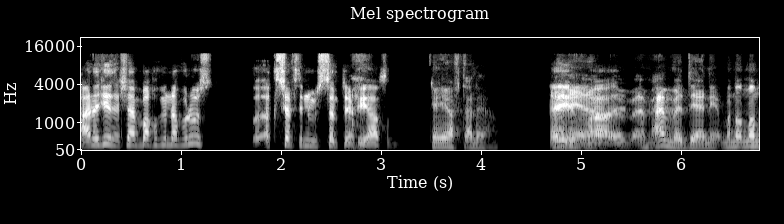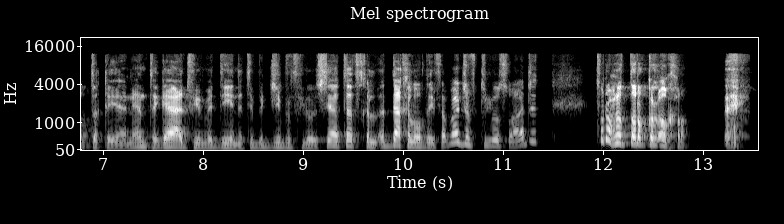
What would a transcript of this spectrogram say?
أنا جيت عشان باخذ منها فلوس اكتشفت إني مستمتع فيها أصلا. كيفت عليها؟ يعني أيوه آه، محمد يعني من منطقي. يعني أنت قاعد في مدينة تبي تجيب فلوس يا تدخل داخل وظيفه ما جبت فلوس واجد تروح للطرق الأخرى.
